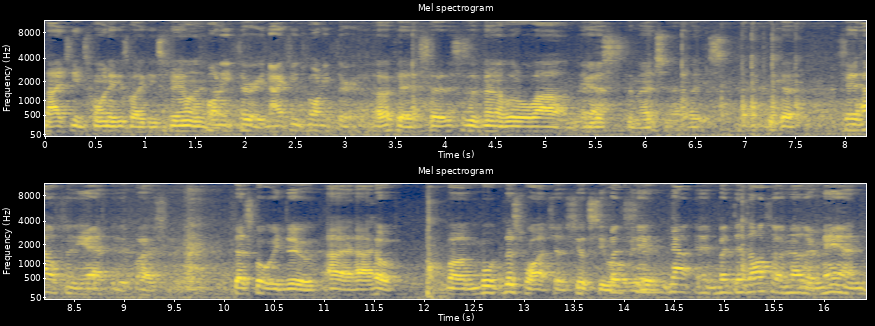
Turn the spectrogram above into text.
1920s like he's feeling? 23, 1923. Okay, so this has been a little while in Yeah. this dimension at least. Okay. See, it helps when you ask me the question. That's what we do. I, I hope. Well, we'll just watch us. You'll see what But we see, do. now, but there's also another man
